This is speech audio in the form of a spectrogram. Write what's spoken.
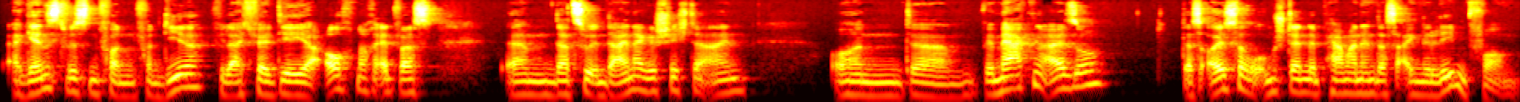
ergänzt wissen von, von dir. Vielleicht fällt dir ja auch noch etwas ähm, dazu in deiner Geschichte ein. Und ähm, wir merken also, dass äußere Umstände permanent das eigene Leben formen.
